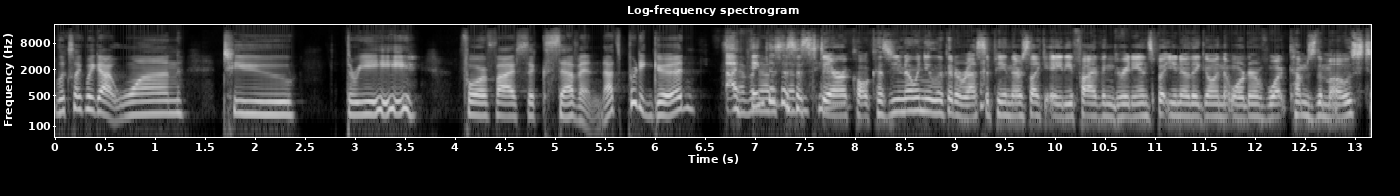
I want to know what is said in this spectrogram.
looks like we got one, two, three, four, five, six, seven. That's pretty good. I think this of is 17. hysterical because you know when you look at a recipe and there's like 85 ingredients, but you know they go in the order of what comes the most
